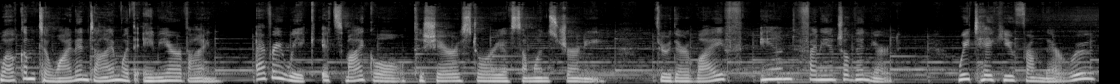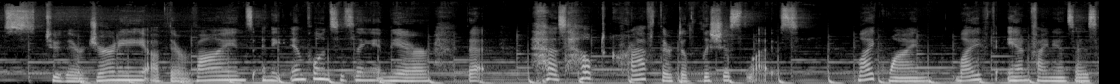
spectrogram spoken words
Welcome to Wine and Dime with Amy Irvine. Every week, it's my goal to share a story of someone's journey through their life and financial vineyard. We take you from their roots to their journey of their vines and the influences in the air that has helped craft their delicious lives. Like wine, life and finances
